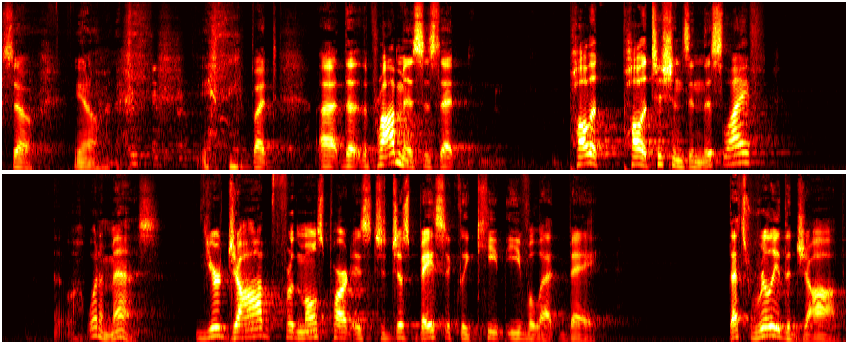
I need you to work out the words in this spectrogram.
So, you know, but uh, the, the problem is, is that polit- politicians in this life, what a mess. Your job, for the most part, is to just basically keep evil at bay. That's really the job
